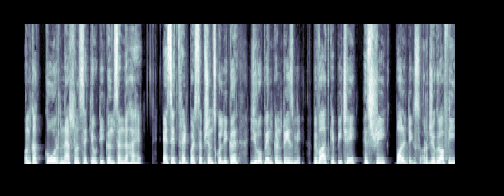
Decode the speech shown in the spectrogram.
उनका कोर नेशनल सिक्योरिटी कंसर्न रहा है। ऐसे थ्रेट परसेप्शन को लेकर यूरोपियन कंट्रीज़ में विवाद के पीछे हिस्ट्री पॉलिटिक्स और ज्योग्राफी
